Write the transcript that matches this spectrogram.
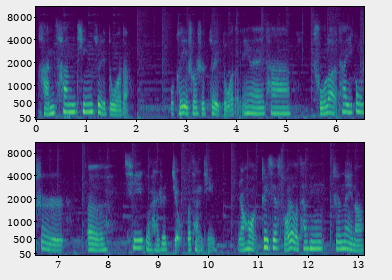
含餐厅最多的，我可以说是最多的，因为它除了它一共是，呃，七个还是九个餐厅，然后这些所有的餐厅之内呢，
